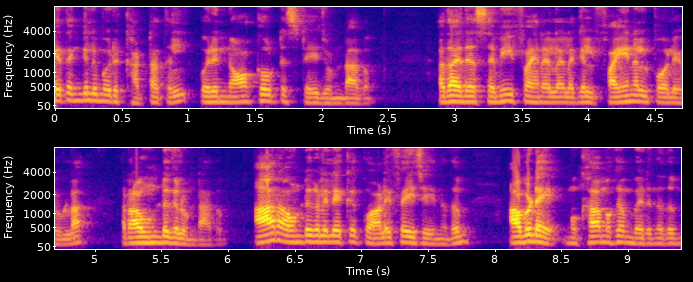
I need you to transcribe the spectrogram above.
ഏതെങ്കിലും ഒരു ഘട്ടത്തിൽ ഒരു നോക്കൗട്ട് സ്റ്റേജ് ഉണ്ടാകും. അതായത് സെമി ഫൈനൽ അല്ലെങ്കിൽ ഫൈനൽ പോലെയുള്ള റൗണ്ടുകൾ ഉണ്ടാകും. ആ റൗണ്ടുകളിലേക്ക് ക്വാളിഫൈ ചെയ്യുന്നതും അവിടെ മുഖാമുഖം വരുന്നതും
